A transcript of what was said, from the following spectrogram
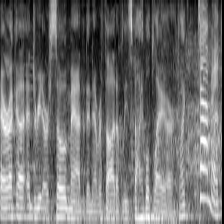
Erica, and Dorit are so mad that they never thought of least valuable player. They're like, Damn it.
